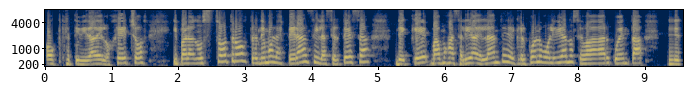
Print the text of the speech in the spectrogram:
objetividad de los hechos. Y para nosotros tenemos la esperanza y la certeza de que vamos a salir adelante, de que el pueblo boliviano se va a dar cuenta de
